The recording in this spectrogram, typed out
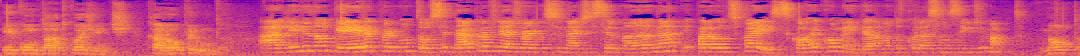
em contato com a gente. Carol pergunta. A Aline Nogueira perguntou se dá para viajar nos finais de semana para outros países. Qual recomenda? Ela mandou coraçãozinho de Malta. Malta.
